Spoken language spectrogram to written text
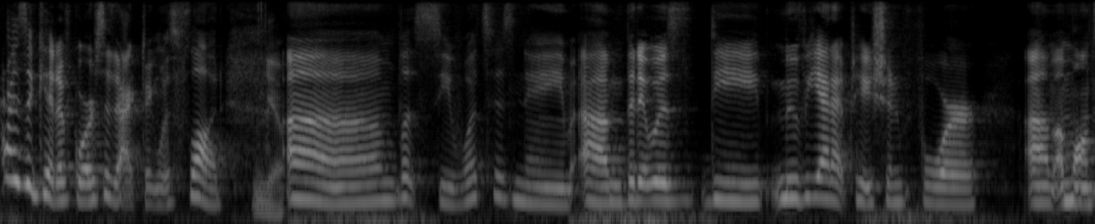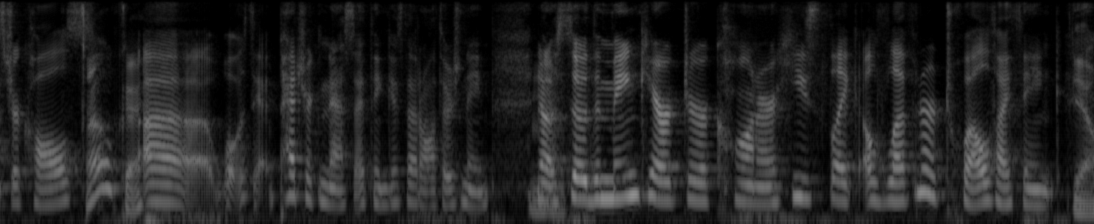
As a kid, of course, his acting was flawed. Mm-hmm. Yeah. Um, let's see, what's his name? Um, but it was the movie adaptation for um, A Monster Calls. Oh, okay. Uh, what was that? Patrick Ness, I think, is that author's name. Mm. No, so the main character, Connor, he's like 11 or 12, I think. yeah,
